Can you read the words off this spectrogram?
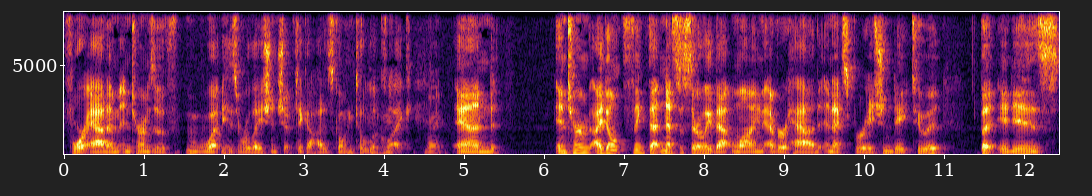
for Adam in terms of what his relationship to God is going to look Mhm. like. right, And in term, I don't think that necessarily that line ever had an expiration date to it, but it is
